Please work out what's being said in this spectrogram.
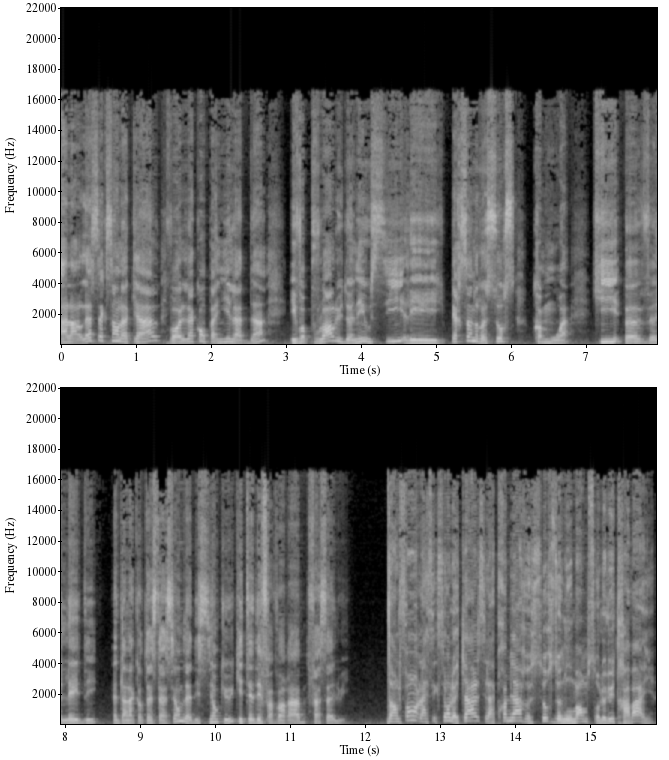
Alors, la section locale va l'accompagner là-dedans et va pouvoir lui donner aussi les personnes ressources comme moi qui peuvent l'aider dans la contestation de la décision qu'il a eue qui était défavorable face à lui. Dans le fond, la section locale, c'est la première ressource de nos membres sur le lieu de travail.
